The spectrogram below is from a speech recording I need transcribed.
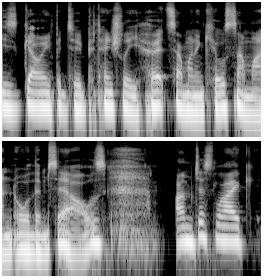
is going to potentially hurt someone and kill someone or themselves. I'm just like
